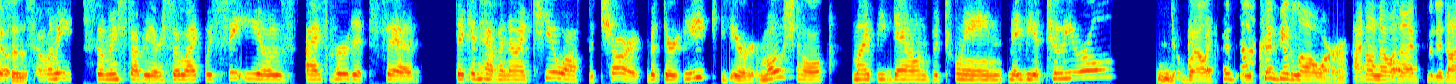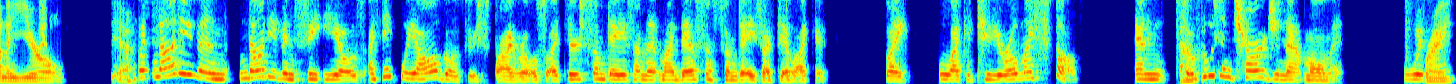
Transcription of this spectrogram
So, so, so let me so let me stop you there. So, like with CEOs, I've heard it said they can have an IQ off the chart, but their e- their emotional might be down between maybe a two year old. Well, it could it could be lower. I don't know whether I put it on a year old. Yeah. But not even not even CEOs. I think we all go through spirals. Like there's some days I'm at my best and some days I feel like it like like a two year old myself. And so who's in charge in that moment with right.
